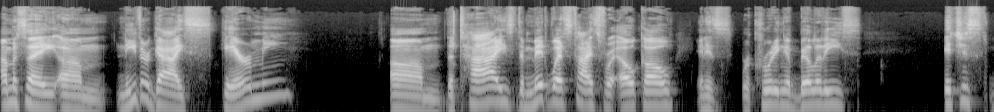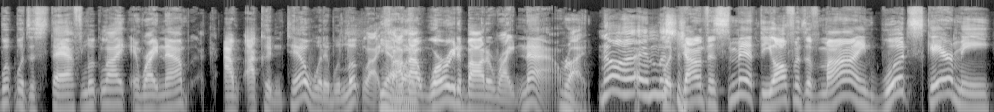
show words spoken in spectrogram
I'm gonna say um, neither guy scare me. Um, the ties, the Midwest ties for Elko and his recruiting abilities. It's just what would the staff look like, and right now I, I couldn't tell what it would look like. Yeah, so I'm not worried about it right now. Right. No, and listen. But Jonathan Smith, the offensive mind, would scare me,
